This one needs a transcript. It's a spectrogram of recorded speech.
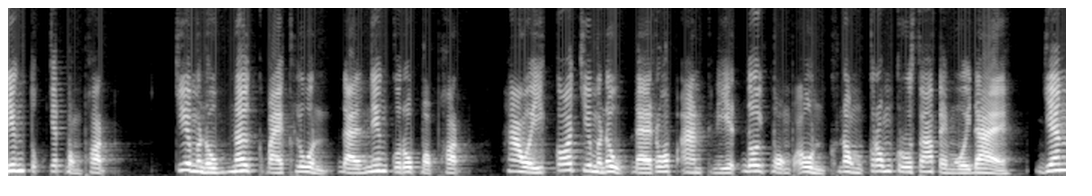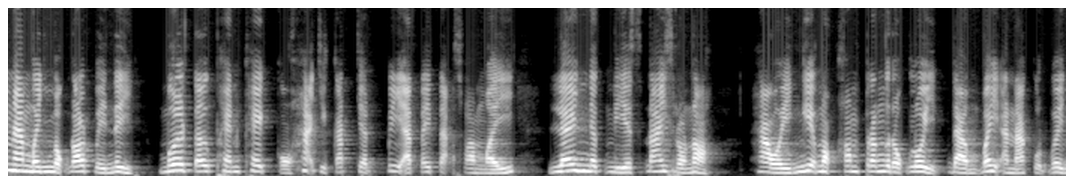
នាងទុកចិត្តបំផុត ជាមនុស្សនៅក្បែរខ្លួន ដែលនាងគោរពបំផុតហើយក៏ជាមនុស្សដែលរាប់អានគ្នាដូចបងប្អូន ក្នុងក្រុមគ្រួសារតែមួយដែរយ៉ាងណាមិញមកដល់ពេលនេះ មើលទៅ Pancake ក៏ហាក់ជាកាត់ចិត្តពីអតីតស្វាមីលែងនឹកនាស្ដាយស្រណោះហើយងាកមកខំប្រឹងរកលុយដើម្បីអនាគតវិញ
